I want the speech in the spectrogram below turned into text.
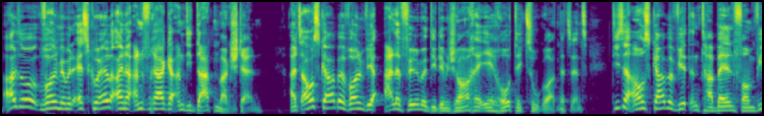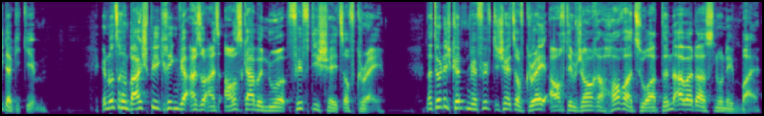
Also wollen wir mit SQL eine Anfrage an die Datenbank stellen. Als Ausgabe wollen wir alle Filme, die dem Genre Erotik zugeordnet sind. Diese Ausgabe wird in Tabellenform wiedergegeben. In unserem Beispiel kriegen wir also als Ausgabe nur Fifty Shades of Grey. Natürlich könnten wir Fifty Shades of Grey auch dem Genre Horror zuordnen, aber das nur nebenbei.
